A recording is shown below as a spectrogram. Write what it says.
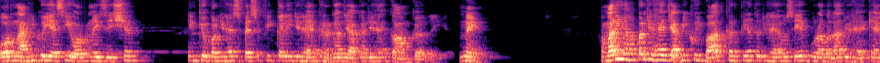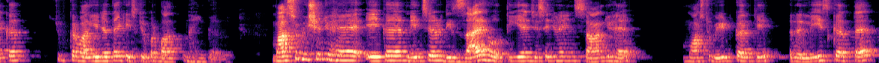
और ना ही कोई ऐसी ऑर्गेनाइजेशन इनके ऊपर जो है स्पेसिफिकली जो है घर घर जाकर जो है काम कर रही है। नहीं। हमारे यहाँ पर जो है जब भी कोई बात करते हैं तो जो है उसे बुरा भला जो है कहकर चुप करवा दिया जाता है कि इसके ऊपर बात नहीं करनी। मास्टरबेशन जो है एक नेचुरल डिज़ायर होती है, जिसे जो है इंसान जो है मास्टरबेट करके रिलीज़ करता है।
